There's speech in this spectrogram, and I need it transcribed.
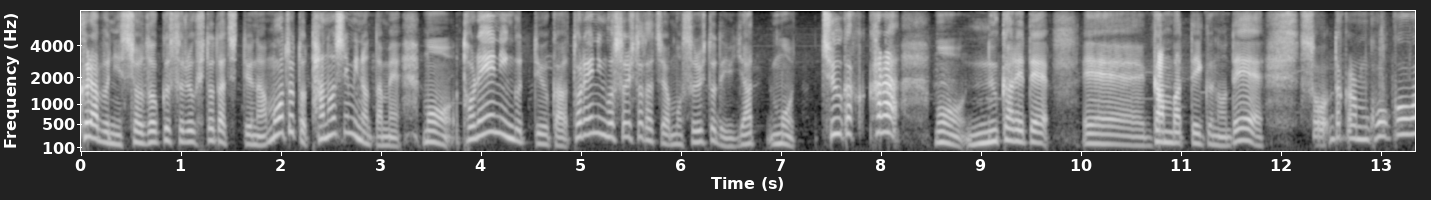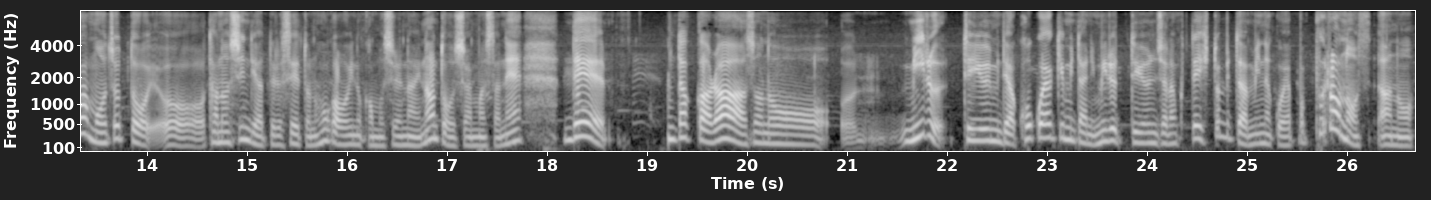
クラブに所属する人たちっていうのはもうちょっと楽しみのためもうトレーニングっていうかトレーニングをする人たちはもうする人でやもう中学からもう抜かれて、えー頑張っていくのでそうだからもう高校はもうちょっと楽しんでやってる生徒の方が多いのかもしれないなとおっしゃいましたね。でだからその見るっていう意味では高校野球みたいに見るっていうんじゃなくて人々はみんなこうやっぱプロのあの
